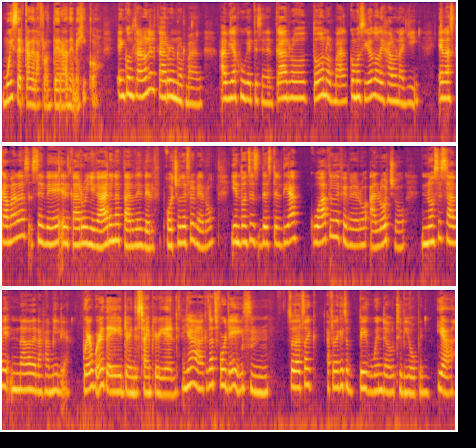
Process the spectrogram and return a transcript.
muy cerca de la frontera de México. encontraron el carro normal Había juguetes en el carro, todo normal, como si ellos lo dejaron allí. En las cámaras se ve el carro llegar en la tarde del 8 de febrero y entonces desde el día 4 de febrero al 8 no se sabe nada de la familia. Where were they during this time period? Yeah, because that's four days. Hmm. So that's like, I feel like it's a big window to be open. Yeah.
